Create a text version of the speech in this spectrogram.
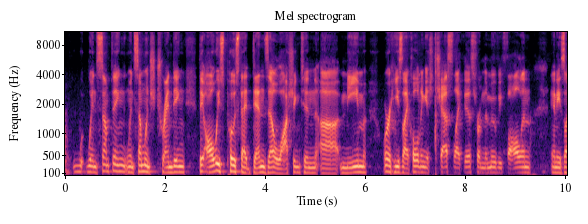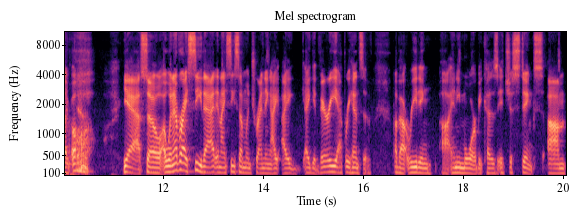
w- when something when someone's trending, they always post that Denzel Washington uh, meme where he's like holding his chest like this from the movie Fallen, and he's like, oh. Yeah, so uh, whenever I see that and I see someone trending, I I, I get very apprehensive about reading uh, anymore because it just stinks. Um,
